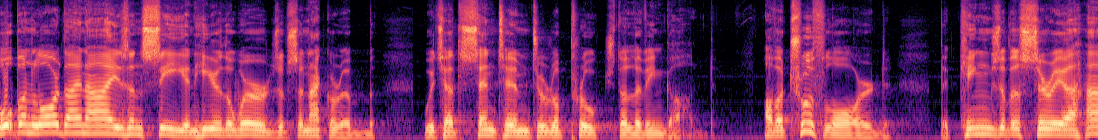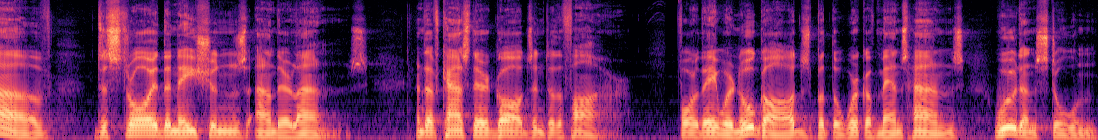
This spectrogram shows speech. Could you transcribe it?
Open, Lord, thine eyes and see and hear the words of Sennacherib, which hath sent him to reproach the living God. Of a truth, Lord, the kings of Assyria have destroyed the nations and their lands, and have cast their gods into the fire. For they were no gods, but the work of men's hands, wood and stone.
